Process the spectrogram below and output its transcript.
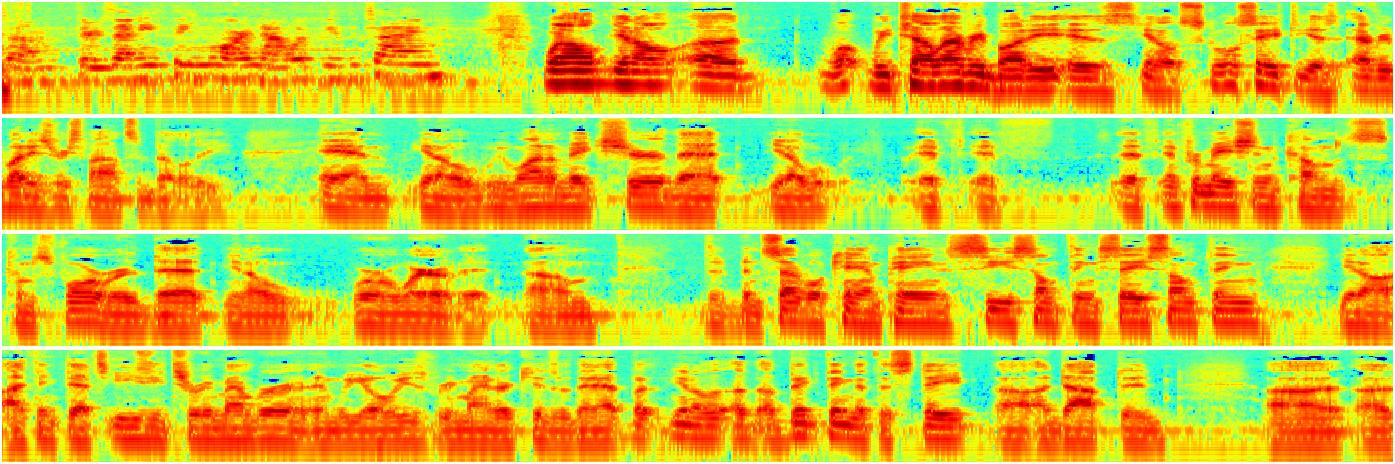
um, if there's anything more, now would be the time. Well, you know, uh, what we tell everybody is, you know, school safety is everybody's responsibility, and you know, we want to make sure that you know, if if if information comes comes forward, that you know we're aware of it. Um, there have been several campaigns. See something, say something you know, I think that's easy to remember, and, we always remind our kids of that. But you know, a, a big thing that the state uh, adopted uh, uh,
